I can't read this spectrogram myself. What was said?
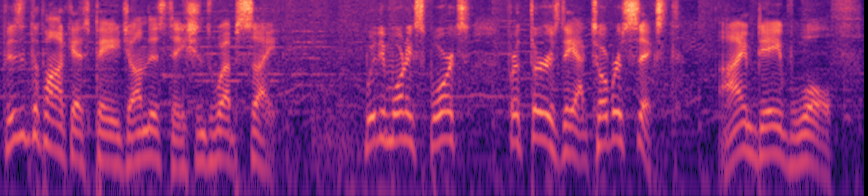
visit the podcast page on this station's website. With your morning sports for Thursday, October 6th, I'm Dave Wolf.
